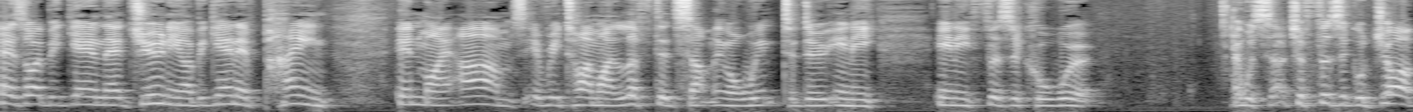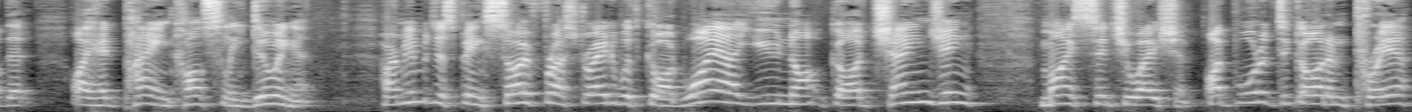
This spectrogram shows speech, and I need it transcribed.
as I began that journey, I began to have pain in my arms every time I lifted something or went to do any, any physical work. It was such a physical job that I had pain constantly doing it. I remember just being so frustrated with God. Why are you not, God, changing my situation? I brought it to God in prayer.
